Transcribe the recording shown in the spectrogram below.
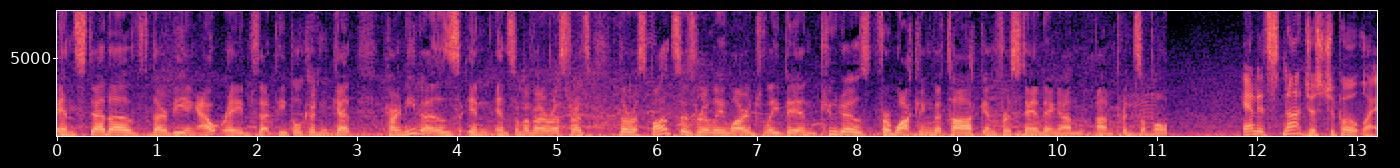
instead of there being outrage that people couldn't get carnitas in, in some of our restaurants. The response has really largely been kudos for walking the talk and for standing on, on principle. And it's not just Chipotle.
